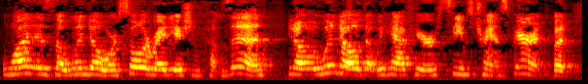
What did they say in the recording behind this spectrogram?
One is the window where solar radiation comes in. You know, the window that we have here seems transparent, but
